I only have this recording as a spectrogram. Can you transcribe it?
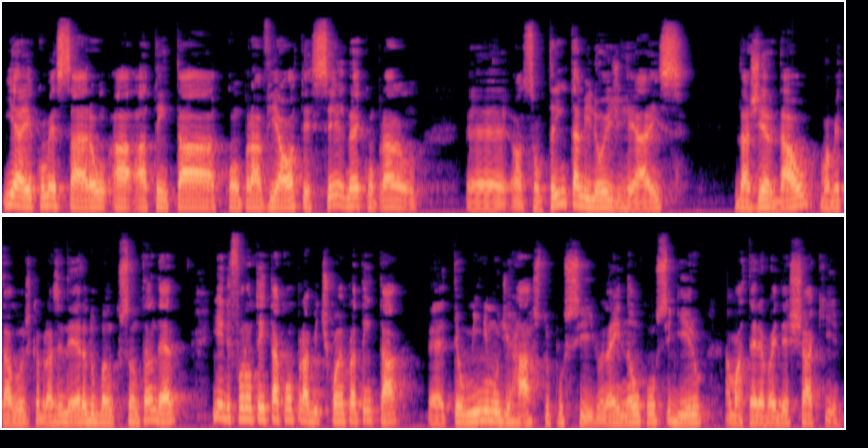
E aí começaram a, a tentar comprar via OTC, né? Compraram, é, são 30 milhões de reais da Gerdau, uma metalúrgica brasileira, do Banco Santander, e eles foram tentar comprar Bitcoin para tentar é, ter o mínimo de rastro possível, né? E não conseguiram, a matéria vai deixar aqui.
